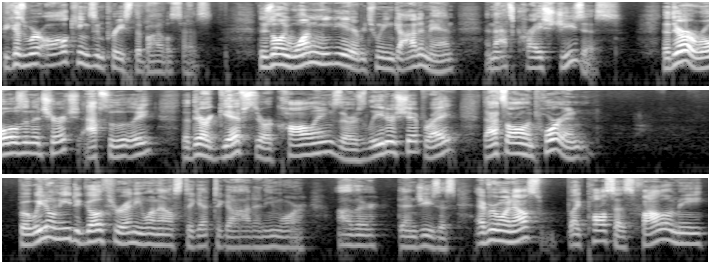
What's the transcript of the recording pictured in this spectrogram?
Because we're all kings and priests, the Bible says. There's only one mediator between God and man, and that's Christ Jesus. That there are roles in the church, absolutely. That there are gifts, there are callings, there's leadership, right? That's all important. But we don't need to go through anyone else to get to God anymore other than Jesus. Everyone else, like Paul says, follow me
